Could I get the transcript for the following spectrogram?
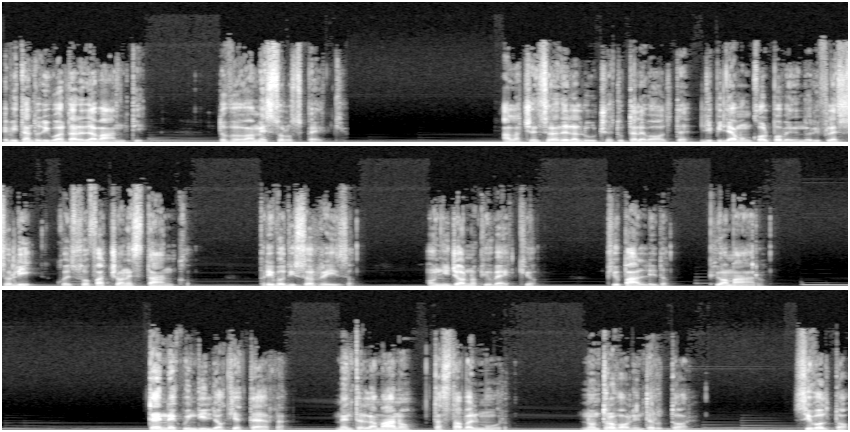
evitando di guardare davanti, dove aveva messo lo specchio. All'accensione della luce, tutte le volte, gli pigliava un colpo vedendo riflesso lì quel suo faccione stanco, privo di sorriso, ogni giorno più vecchio, più pallido, più amaro. Tenne quindi gli occhi a terra, mentre la mano tastava il muro. Non trovò l'interruttore. Si voltò.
